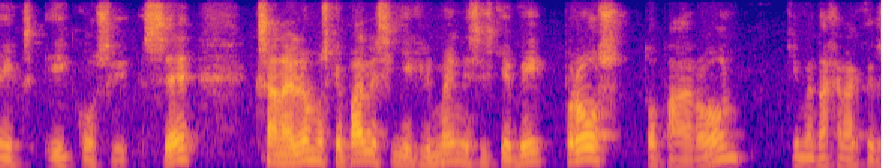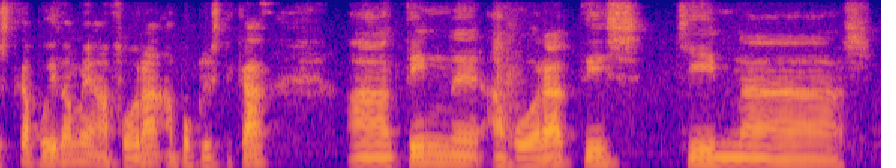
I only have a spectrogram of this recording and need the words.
X20C. Ξαναλέω όμως και πάλι συγκεκριμένη συσκευή προς το παρόν και με τα χαρακτηριστικά που είδαμε αφορά αποκλειστικά την ε, αγορά της Κίνας.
